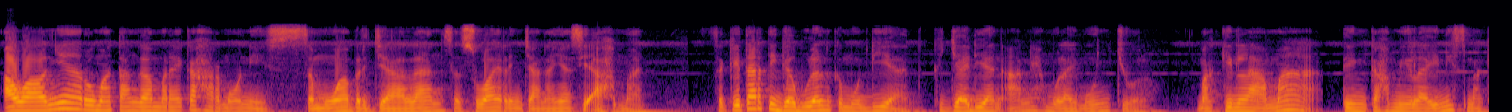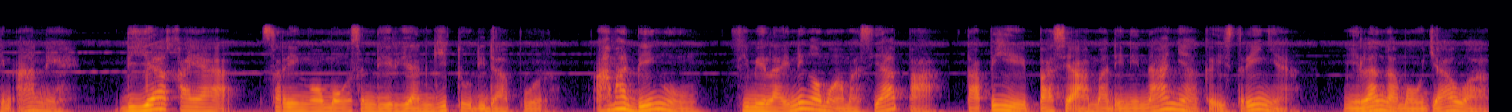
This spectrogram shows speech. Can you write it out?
Awalnya rumah tangga mereka harmonis, semua berjalan sesuai rencananya si Ahmad. Sekitar tiga bulan kemudian, kejadian aneh mulai muncul. Makin lama, tingkah Mila ini semakin aneh. Dia kayak sering ngomong sendirian gitu di dapur. Ahmad bingung, si Mila ini ngomong sama siapa? Tapi pas si Ahmad ini nanya ke istrinya, Mila nggak mau jawab.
